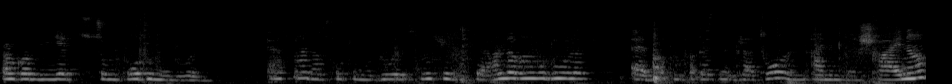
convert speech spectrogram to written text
Dann kommen wir jetzt zum Fotomodul. Erstmal, das Fotomodul ist nicht wie die anderen Module ähm, auf dem vergessenen Plateau in einem der Schreine,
